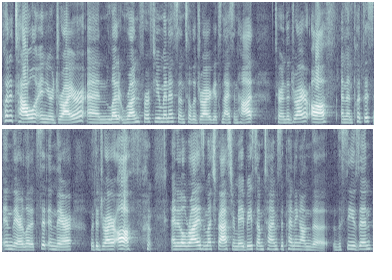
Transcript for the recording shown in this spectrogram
put a towel in your dryer and let it run for a few minutes until the dryer gets nice and hot. Turn the dryer off and then put this in there, let it sit in there with the dryer off. and it'll rise much faster. Maybe sometimes, depending on the, the season,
